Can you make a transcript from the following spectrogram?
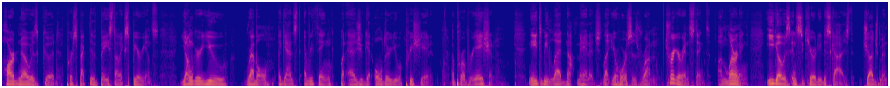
Hard no is good. Perspective based on experience. Younger you rebel against everything, but as you get older, you appreciate it. Appropriation need to be led, not managed. Let your horses run. Trigger instinct, unlearning. Ego is insecurity disguised. Judgment.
